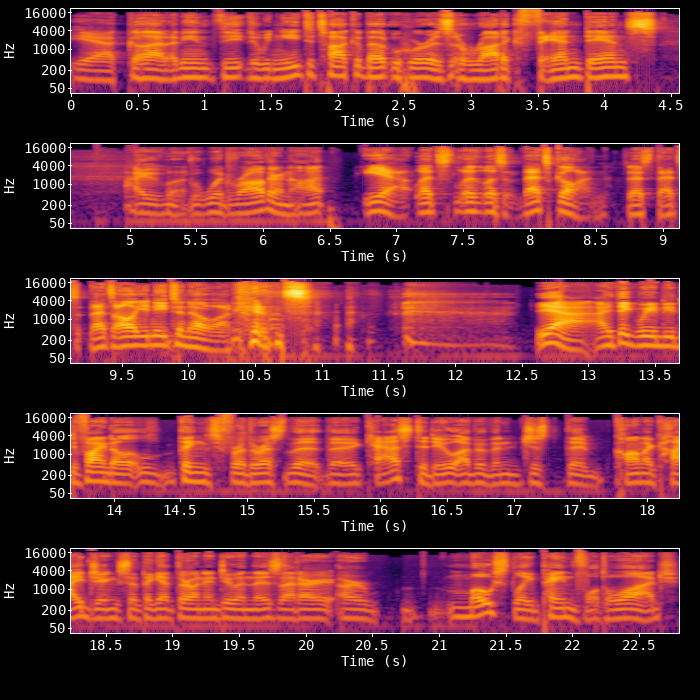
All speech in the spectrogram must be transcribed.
Yeah, God. I mean, the, do we need to talk about Uhura's erotic fan dance? I would rather not. Yeah, let's let, listen. That's gone. That's that's that's all you need to know, audience. Yeah, I think we need to find uh, things for the rest of the, the cast to do other than just the comic hijinks that they get thrown into in this that are, are mostly painful to watch.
